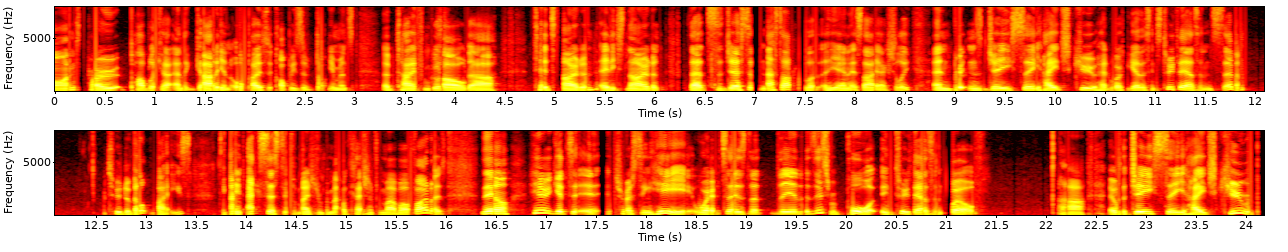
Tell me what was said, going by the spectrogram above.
Times, ProPublica, and The Guardian all posted copies of documents obtained from good old uh, Ted Snowden, Eddie Snowden, that suggested NASA, the NSA actually, and Britain's GCHQ had worked together since 2007 to develop ways to gain access to information from application for mobile photos. Now, here it gets interesting here, where it says that there's this report in 2012. Uh, it was a GCHQ report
